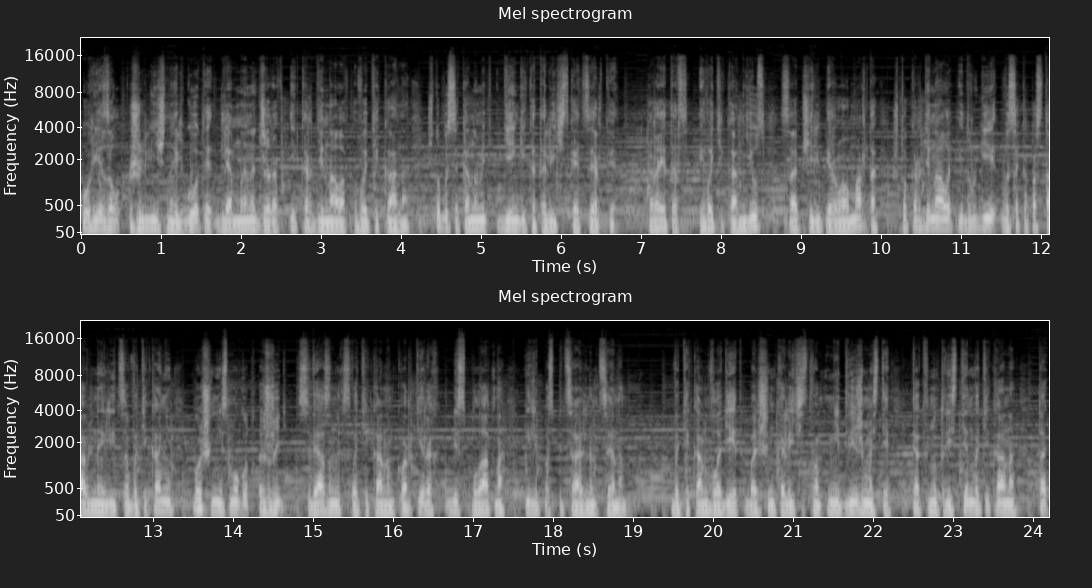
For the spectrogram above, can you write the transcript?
урезал жилищные льготы для менеджеров и кардиналов Ватикана, чтобы сэкономить деньги католической церкви. Reuters и Vatican News сообщили 1 марта, что кардиналы и другие высокопоставленные лица в Ватикане больше не смогут жить в связанных с Ватиканом квартирах бесплатно или по специальным ценам. Ватикан владеет большим количеством недвижимости как внутри стен Ватикана, так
